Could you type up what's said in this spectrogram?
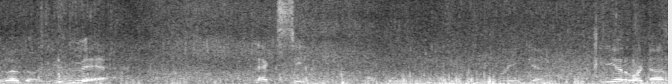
ಇರೋದು ಇಲ್ಲೇ. ಲೆಕ್ಸಿ ಕ್ಲಿಯರ್ ವಾಟರ್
